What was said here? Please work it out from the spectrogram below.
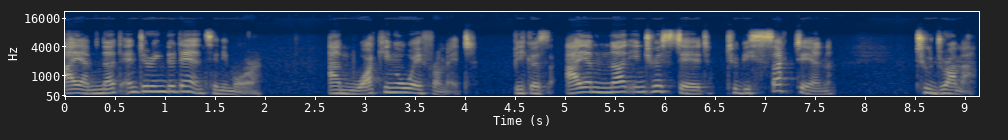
I am not entering the dance anymore. I'm walking away from it because I am not interested to be sucked in to drama.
